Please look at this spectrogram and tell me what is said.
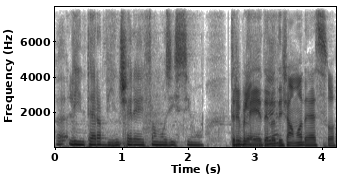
eh, l'Inter a vincere il famosissimo triplete, lo diciamo adesso.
